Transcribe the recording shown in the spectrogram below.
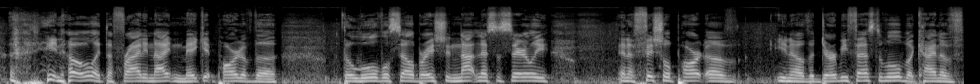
you know, like the Friday night and make it part of the the Louisville celebration, not necessarily an official part of, you know, the Derby Festival, but kind of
